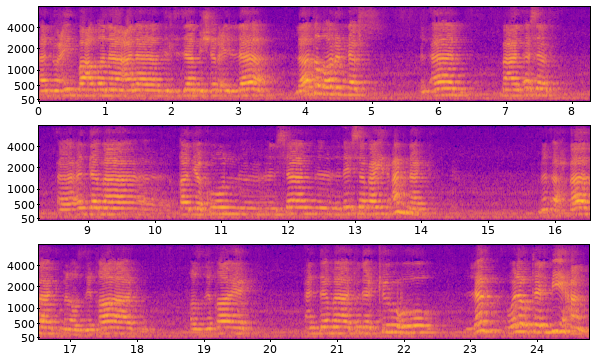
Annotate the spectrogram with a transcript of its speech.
أن نعين بعضنا على الالتزام بشرع الله. لا تظهر النفس. الآن مع الأسف عندما قد يكون إنسان ليس بعيد عنك من أحبابك من أصدقائك أصدقائك عندما تذكره لم ولو تلميحا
